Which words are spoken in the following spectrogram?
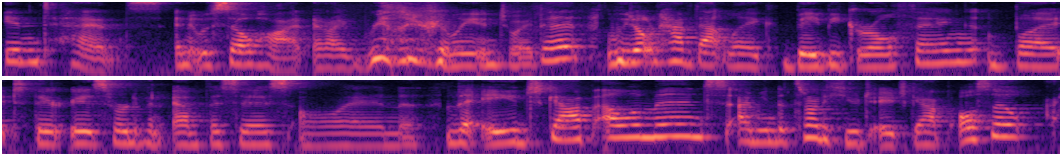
intense and it was so hot and I really, really enjoyed it. We don't have that like baby girl thing, but there is sort of an emphasis on the age gap element. I mean, it's not a huge age gap. Also, I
